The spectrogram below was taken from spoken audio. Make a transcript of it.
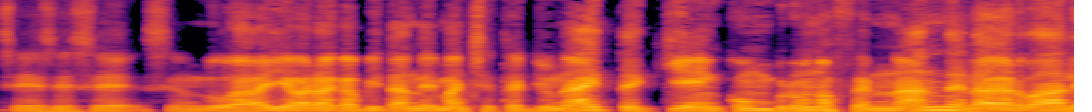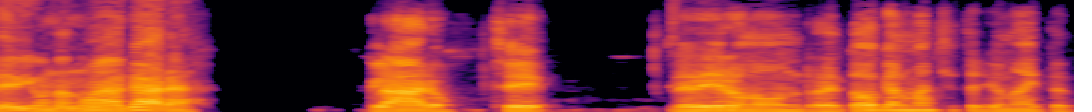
Sí, sí, sí, sin duda. Y ahora capitán del Manchester United, quien con Bruno Fernández, la verdad, le dio una nueva cara. Claro, sí. Le dieron un retoque al Manchester United.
